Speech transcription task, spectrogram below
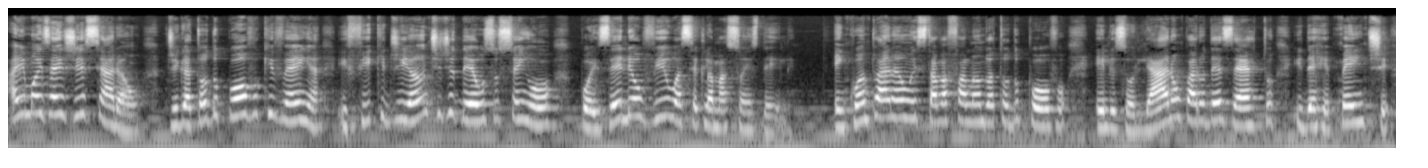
Aí Moisés disse a Arão: Diga a todo o povo que venha e fique diante de Deus, o Senhor, pois ele ouviu as reclamações dele. Enquanto Arão estava falando a todo o povo, eles olharam para o deserto e de repente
